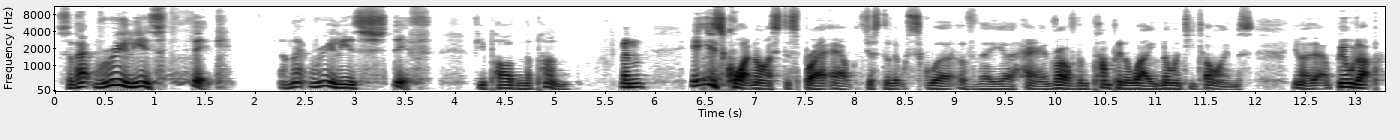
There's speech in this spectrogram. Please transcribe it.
So that really is thick and that really is stiff, if you pardon the pun. And it is quite nice to spray it out with just a little squirt of the uh, hand rather than pumping away 90 times. You know, that'll build up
